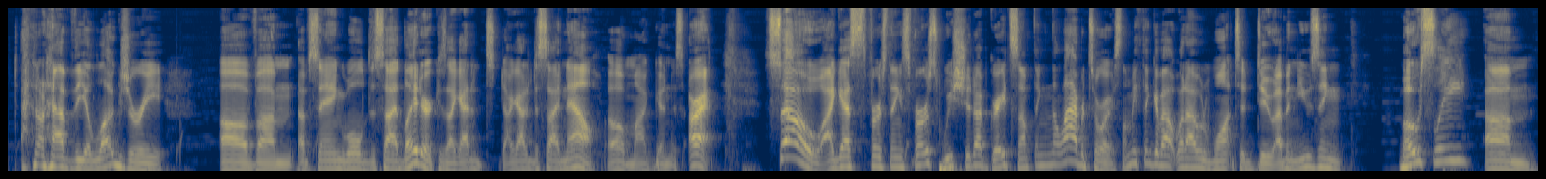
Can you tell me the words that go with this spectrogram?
I don't have the luxury of um of saying we'll decide later because I got I got to decide now. Oh my goodness. All right. So I guess first things first, we should upgrade something in the laboratories. Let me think about what I would want to do. I've been using mostly um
